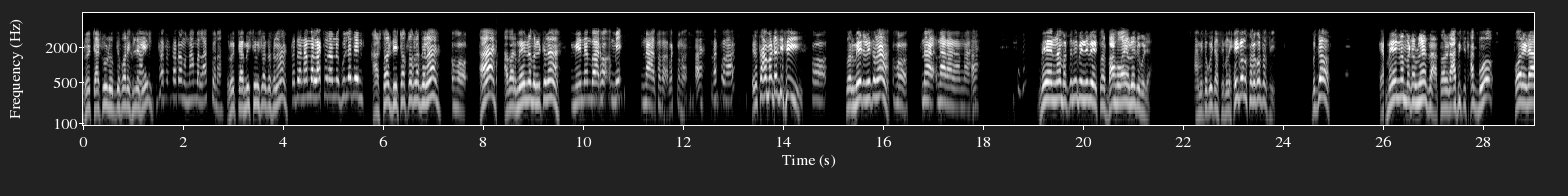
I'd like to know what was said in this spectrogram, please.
রোজ টাটু লোক দিয়ে পরে খুলে দেই। চাচা চাচা আমার নাম্বার লাগতো না। রোজটা মিষ্টি মিষ্টি লাগতেছে না? চাচা নাম্বার লাগতো না আপনি খুলে দেন। আর সর ডি টক টক লাগছে না? হ্যাঁ? আবার মেয়ের নাম্বার নিতে না? মেয়ে নাম্বার মে না চাচা লাগতো না। হ্যাঁ? লাগতো না? এটা তো আমারটা দিছি। তোর মেয়েটা নিতে না? না না না না না। হ্যাঁ? মেয়ের নাম্বার তো নিবে নিবে, তোর বাপ হওয়াই লয়ে দেবো আমি তো কইতাছি মানে সেই ব্যবস্থাটা করতেছি। বুঝছ মেয়ের নাম্বারটা লয়ে যা, তোর এটা আপিসে থাকব, পর এটা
